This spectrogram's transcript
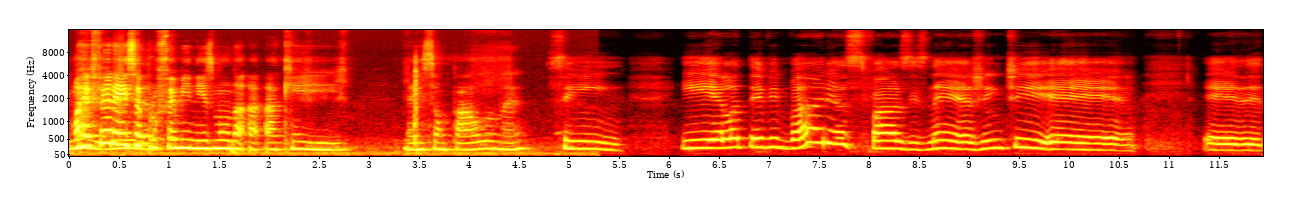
uma referência para o feminismo na, aqui né, em São Paulo, né? Sim. E ela teve várias fases, né? A gente. É, é,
